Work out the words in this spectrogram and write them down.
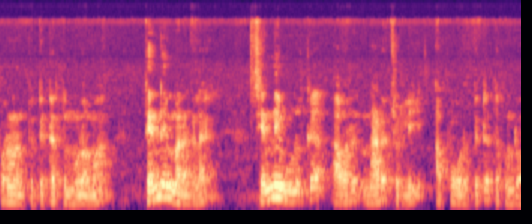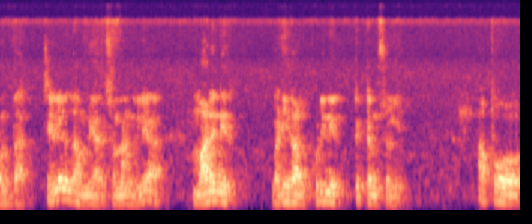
புறநமைப்பு திட்டத்தின் மூலமாக தென்னை மரங்களை சென்னை முழுக்க அவர் நட சொல்லி அப்போது ஒரு திட்டத்தை கொண்டு வந்தார். ஜெயலலிதா அம்மையார் சொன்னாங்க இல்லையா? மழைநீர் வடிகால் குடிநீர் திட்டம் சொல்லி. அப்போது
